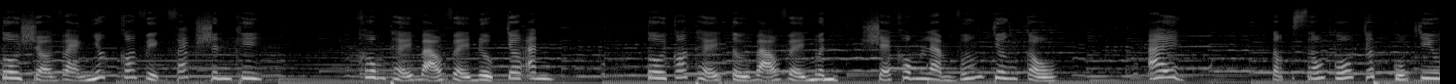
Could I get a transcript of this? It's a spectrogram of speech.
Tôi sợ vạn nhất có việc phát sinh khi Không thể bảo vệ được cho anh. Tôi có thể tự bảo vệ mình, Sẽ không làm vướng chân cậu. Ai? Tật xấu cố chấp của chiêu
